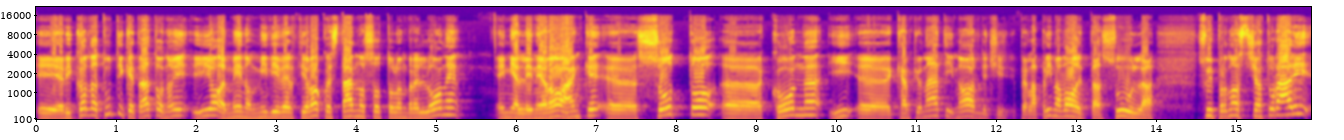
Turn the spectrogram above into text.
E ricordo a tutti che tra l'altro noi, io almeno mi divertirò quest'anno sotto l'ombrellone e mi allenerò anche eh, sotto eh, con i eh, campionati nordici. Per la prima volta sul, sui pronostici naturali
